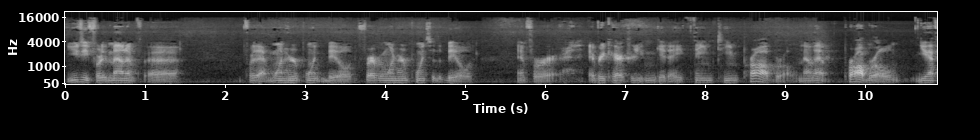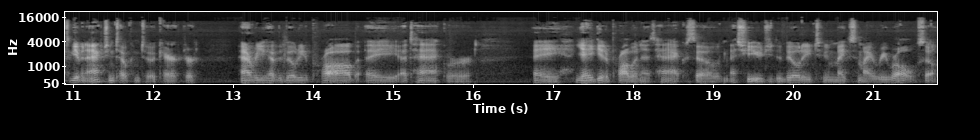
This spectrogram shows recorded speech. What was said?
usually for the amount of uh, for that 100 point build, for every 100 points of the build, and for every character, you can get a theme team prob roll. Now that prob roll, you have to give an action token to a character. However, you have the ability to prob a attack or a yeah, you get a prob an attack. So that's huge. The ability to make somebody re-roll. So.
